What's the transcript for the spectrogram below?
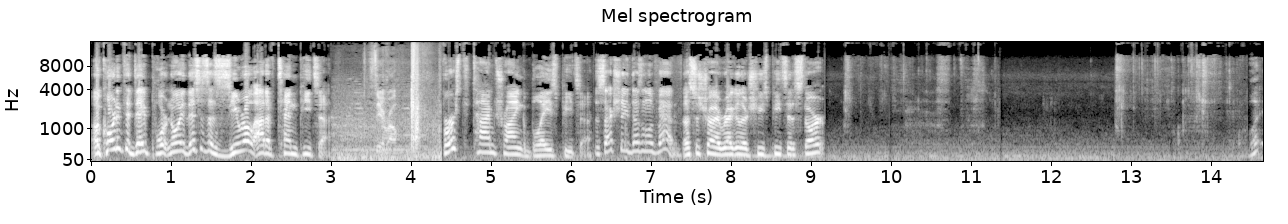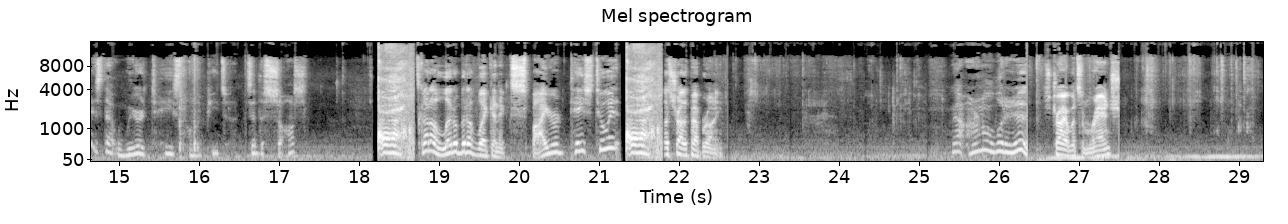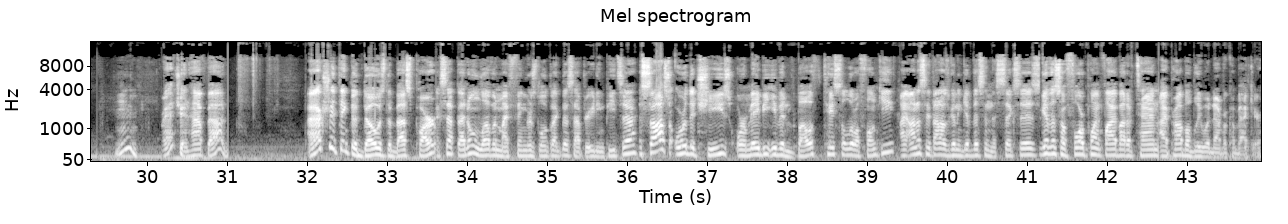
According to Dave Portnoy, this is a 0 out of 10 pizza. Zero. First time trying Blaze Pizza. This actually doesn't look bad. Let's just try a regular cheese pizza to start. What is that weird taste on the pizza? Is it the sauce? It's got a little bit of like an expired taste to it. Let's try the pepperoni. Yeah, I don't know what it is. Let's try it with some ranch. Mmm, ain't half bad. I actually think the dough is the best part, except I don't love when my fingers look like this after eating pizza. The sauce or the cheese, or maybe even both, tastes a little funky. I honestly thought I was gonna give this in the sixes. Give this a 4.5 out of 10. I probably would never come back here.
